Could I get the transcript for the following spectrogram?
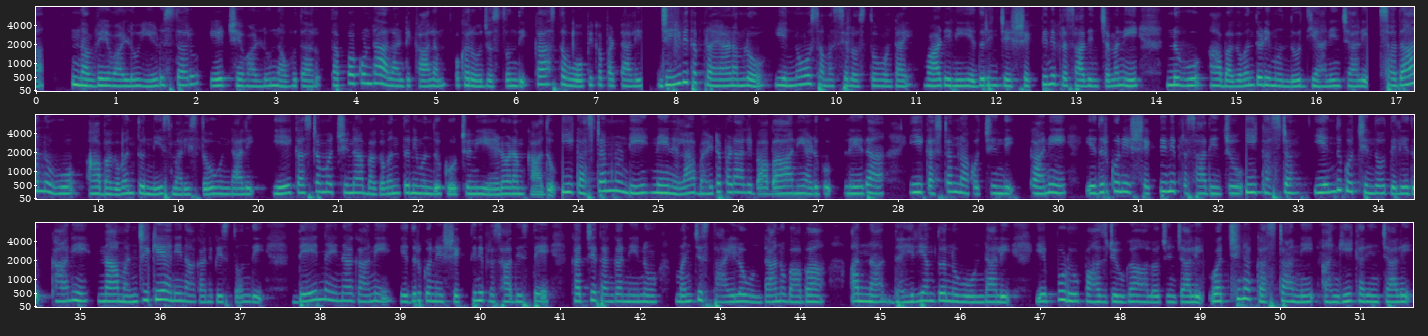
నవ్వేవాళ్ళు ఏడుస్తారు ఏడ్చేవాళ్ళు నవ్వుతారు. తప్పకుండా అలాంటి కాలం ఒక రోజు వస్తుంది. కాస్త ఓపిక పట్టాలి. జీవిత ప్రయాణంలో ఎన్నో సమస్యలు వస్తూ ఉంటాయి. వాటిని ఎదురించే శక్తిని ప్రసాదించమని నువ్వు ఆ భగవంతుడి ముందు ధ్యానించాలి. సదా నువ్వు ఆ భగవంతుణ్ణి స్మరిస్తూ ఉండాలి. ఏ కష్టం వచ్చినా భగవంతుని ముందు కూర్చుని ఏడవడం కాదు. ఈ కష్టం నుండి నేను ఎలా బయటపడాలి బాబా అని అడుగు. లేదా ఈ కష్టం నాకు వచ్చింది కానీ ఎదుర్కొనే శక్తిని ప్రసాదించు. ఈ కష్టం ఎందుకు వచ్చిందో తెలియదు కానీ నా మంచికే అని నాకు అనిపిస్తోంది దేన్నైనా కానీ ఎదుర్కొనే శక్తిని ప్రసాదిస్తే ఖచ్చితంగా నేను మంచి స్థాయిలో ఉంటాను బాబా అన్న ధైర్యంతో నువ్వు ఉండాలి. ఎప్పుడు పాజిటివ్గా ఆలోచించాలి. వచ్చిన కష్టం కష్టాన్ని అంగీకరించాలి.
